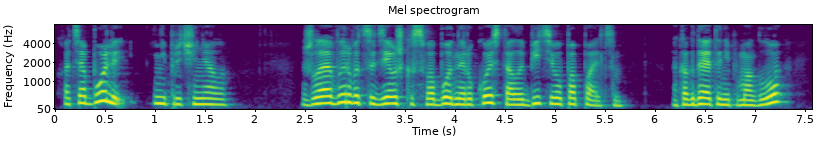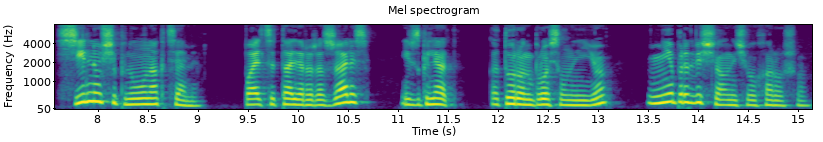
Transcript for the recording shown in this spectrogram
хотя боли и не причиняла. Желая вырваться, девушка свободной рукой стала бить его по пальцам, а когда это не помогло, сильно ущипнула ногтями. Пальцы Тайлера разжались, и взгляд, который он бросил на нее, не предвещал ничего хорошего.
